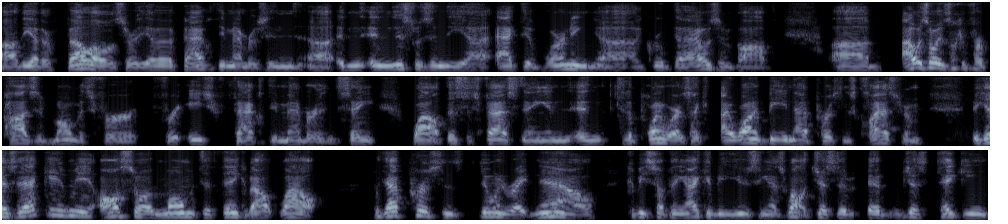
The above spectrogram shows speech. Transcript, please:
uh, the other fellows or the other faculty members, in, uh, and, and this was in the uh, active learning uh, group that I was involved. Um, I was always looking for positive moments for for each faculty member and saying, "Wow, this is fascinating," and and to the point where it's like I want to be in that person's classroom because that gave me also a moment to think about, "Wow, what that person's doing right now could be something I could be using as well." Just just taking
